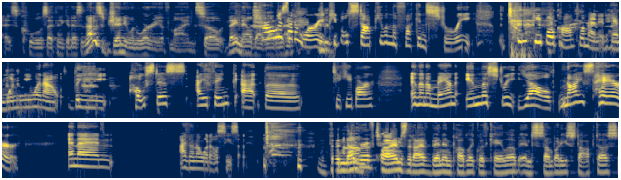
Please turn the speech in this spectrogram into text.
as cool as I think it is? And that is a genuine worry of mine. So they nailed that. How right is that a worry? People stop you in the fucking street. Two people complimented him when we went out. The hostess, I think, at the tiki bar, and then a man in the street yelled, "Nice hair!" And then I don't know what else he said. The number Um, of times that I've been in public with Caleb and somebody stopped us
